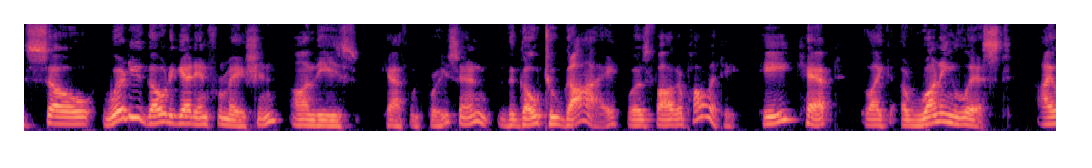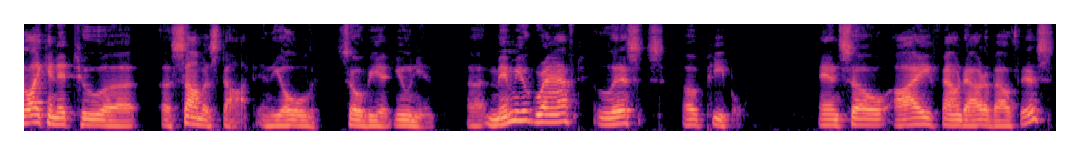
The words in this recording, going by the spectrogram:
So, where do you go to get information on these Catholic priests? And the go-to guy was Father Politi. He kept like a running list. I liken it to a, a samizdat in the old Soviet Union. Uh, mimeographed lists of people. And so I found out about this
